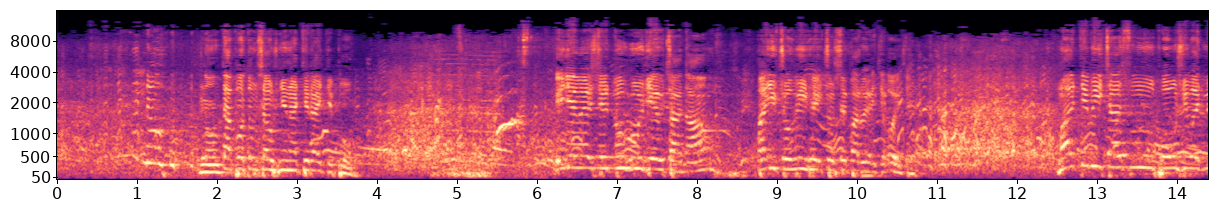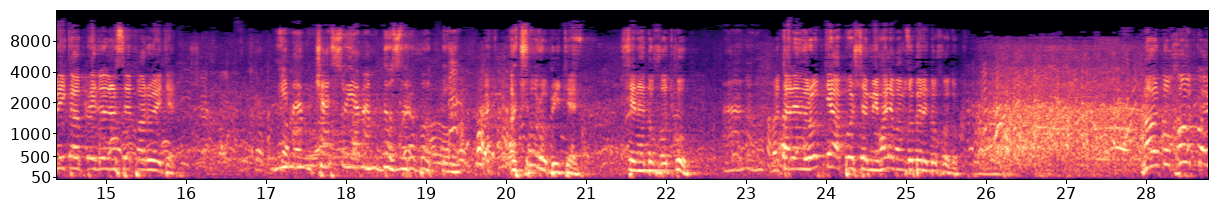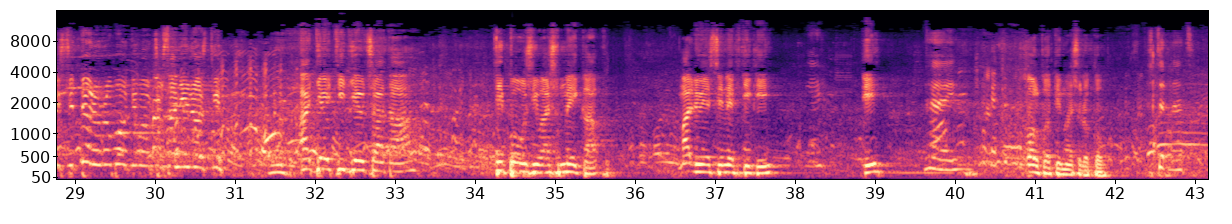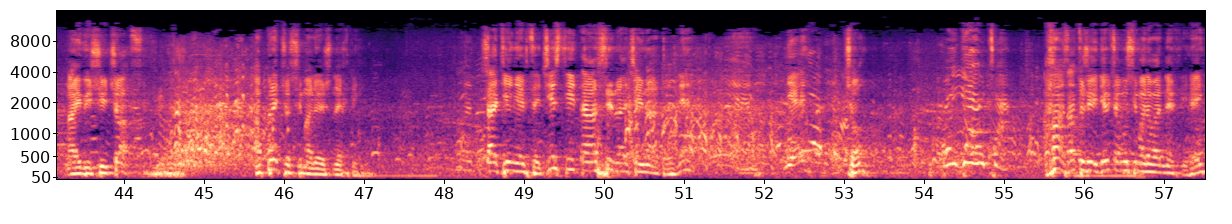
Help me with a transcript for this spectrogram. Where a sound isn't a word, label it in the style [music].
No. No. A potom sa už nenatierajte po. Ideme ešte tu ku devčatám. Pani, čo vy, hej, čo separujete, ojte. Máte vy času používať make-up, keď len separujete? Nemám času, ja mám dosť roboty. A čo robíte? Ste na dochodku? Áno. No to len robte a pošte mi, Haľa vám zobere dochodok. Na dochodku ešte ten roboty mám, čo sa nenosti. A deti, dievčatá, ty používaš make-up, maluje si neftiky. I? Hej. Koľko ty máš rokov? 14. Najvyšší čas. A prečo si maluješ nechty? Sa ti nechce čistiť a si radšej na to, nie? Nie. Čo? Devča. Aha, za to, že jej devča musí maľovať nechty, hej?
